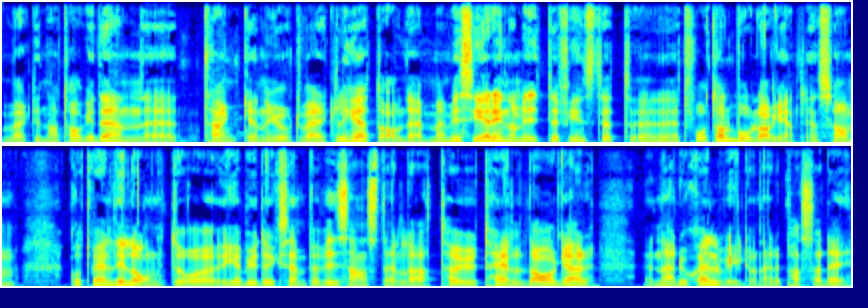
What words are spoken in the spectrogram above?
verkligen har tagit den eh, tanken och gjort verklighet av det. Men vi ser inom IT finns det ett, eh, ett fåtal bolag egentligen som gått väldigt långt och erbjuder exempelvis anställda att ta ut helgdagar när du själv vill och när det passar dig.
